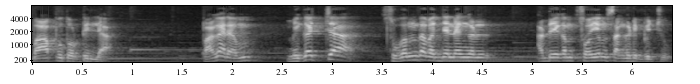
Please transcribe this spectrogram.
ബാപ്പു തൊട്ടില്ല. പകരം മികച്ച സുഗന്ധവ്യഞ്ജനങ്ങൾ അദ്ദേഹം സ്വയം സംഘടിപ്പിച്ചു.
